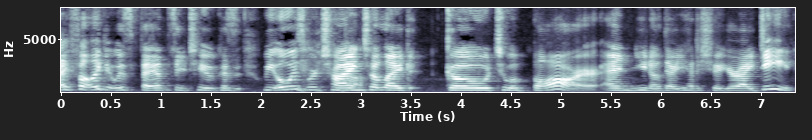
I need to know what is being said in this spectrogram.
I felt like it was fancy too because we always were trying to like go to a bar and you know there you had to show your ID.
